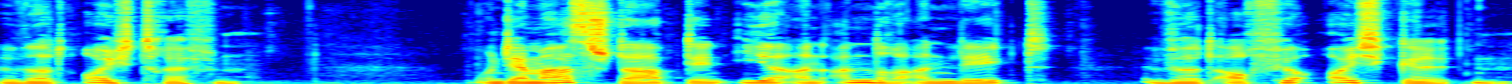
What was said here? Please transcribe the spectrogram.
wird euch treffen. Und der Maßstab, den ihr an andere anlegt, wird auch für euch gelten.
